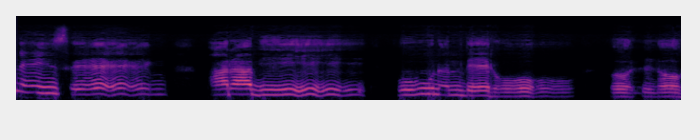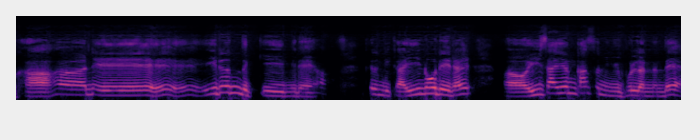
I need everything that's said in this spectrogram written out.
내 인생 바람이 부는 대로 흘러가네 이런 느낌이네요. 그러니까 이 노래를 어, 이자연 가수님이 불렀는데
